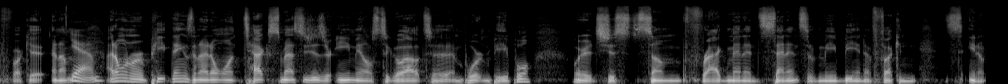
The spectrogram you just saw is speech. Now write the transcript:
fuck it. And I'm Yeah. I don't want to repeat things, and I don't want text messages or emails to go out to important people where it's just some fragmented sentence of me being a fucking you know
